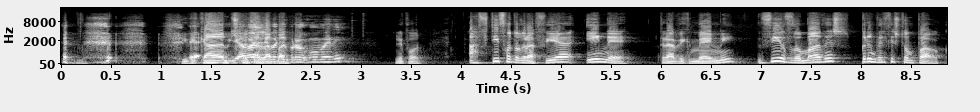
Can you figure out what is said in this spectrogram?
Ειδικά ε, για βάλε την προηγούμενη. Λοιπόν, αυτή η φωτογραφία είναι τραβηγμένη δύο εβδομάδες πριν βρεθεί στον Πάουκ.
